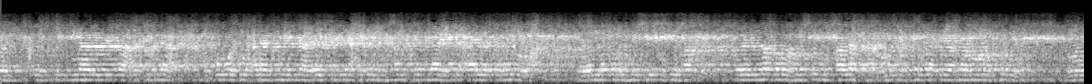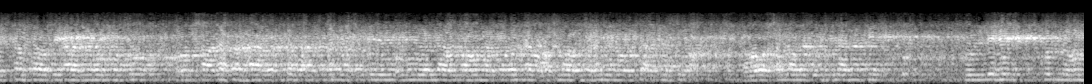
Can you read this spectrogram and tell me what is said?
واستكمال بطاعه الله وقوة على دين الله ليس لأحد من خلق الله تعالى تغييرها ولم نظر في شيء في ولم نظر في شيء خالفها. ومن اتبع فهو مرتد ومن استنكر بها فهو المرسول ومن خالفها واتبع سنة سبيل المؤمنين الله اللهم تولى واصلاه جهنم وساءت مصيرا وهو صلى الله كلهم كلهم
